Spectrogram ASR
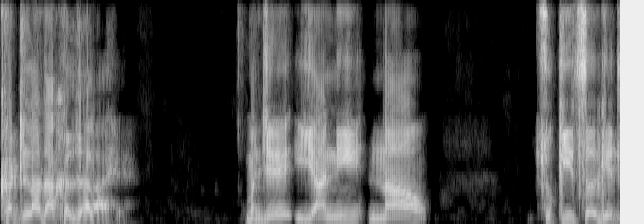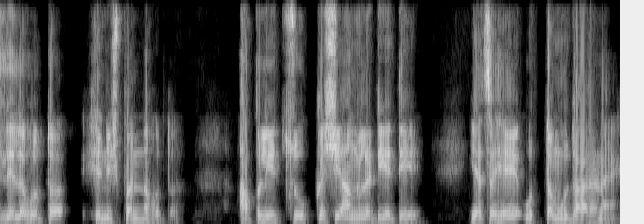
खटला दाखल झाला आहे. म्हणजे यांनी नाव चुकीचं घेतलेलं होतं हे निष्पन्न होतं. आपली चूक कशी अंगलट येते याचं हे उत्तम उदाहरण आहे.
